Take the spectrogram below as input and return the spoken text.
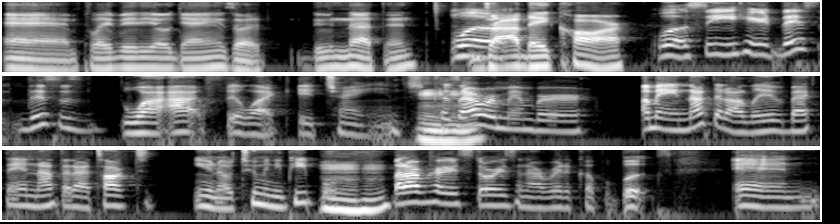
and play video games or do nothing Well- drive their car Well, see here, this this is why I feel like it changed mm-hmm. because I remember. I mean, not that I lived back then, not that I talked to you know too many people, mm-hmm. but I've heard stories and I read a couple books. And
